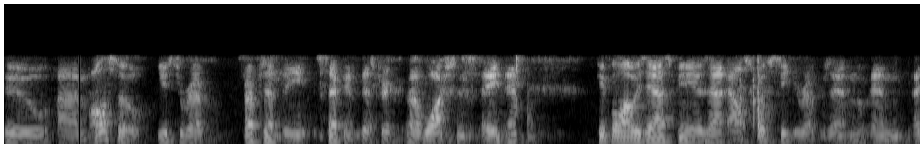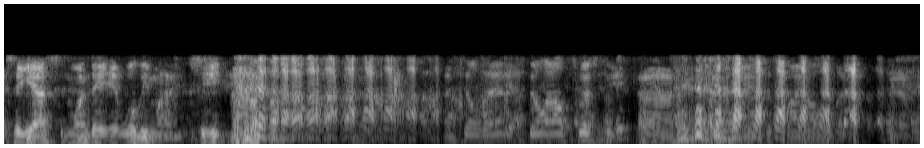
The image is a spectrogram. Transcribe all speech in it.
who um, also used to rep- represent the second district of Washington State. And people always ask me, "Is that Al Swift's seat you represent?" And, and I say yes, and one day it will be my seat. Until then, it's still Al Swift's seat, uh, despite, despite all of that. Yeah.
